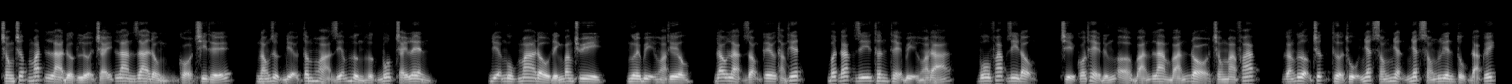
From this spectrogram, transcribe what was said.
trong chớp mắt là được lửa cháy lan ra đồng cỏ chi thế, nóng rực địa tâm hỏa diễm hừng hực bốc cháy lên. Địa ngục ma đầu đính băng truy, người bị hỏa thiêu đau lạc giọng kêu thảm thiết bất đắc di thân thể bị hóa đá vô pháp di động chỉ có thể đứng ở bán lam bán đỏ trong ma pháp gắng gượng trước thừa thụ nhất sóng nhận nhất sóng liên tục đả kích.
